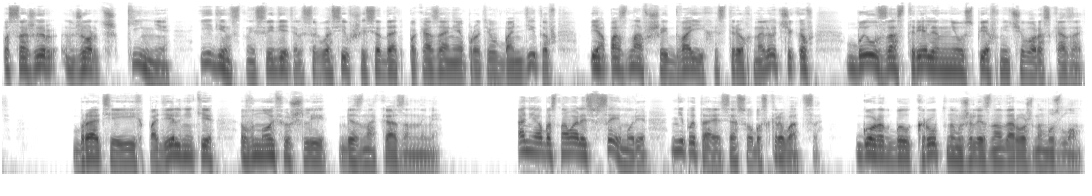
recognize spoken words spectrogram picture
Пассажир Джордж Кинни, единственный свидетель, согласившийся дать показания против бандитов и опознавший двоих из трех налетчиков, был застрелен, не успев ничего рассказать. Братья и их подельники вновь ушли безнаказанными. Они обосновались в Сеймуре, не пытаясь особо скрываться. Город был крупным железнодорожным узлом.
